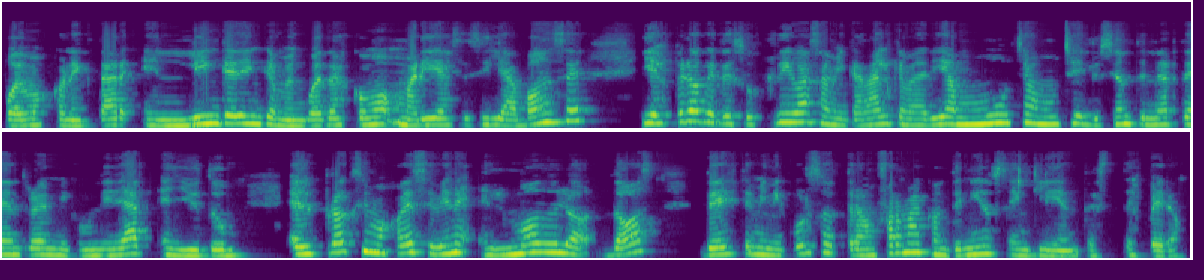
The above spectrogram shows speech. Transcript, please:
podemos conectar en LinkedIn, que me encuentras como María Cecilia Ponce, y espero que te suscribas a mi canal, que me daría mucha, mucha ilusión tenerte dentro de mi comunidad en YouTube. El próximo jueves se viene el módulo 2 de este minicurso Transforma contenidos en clientes. Te espero.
